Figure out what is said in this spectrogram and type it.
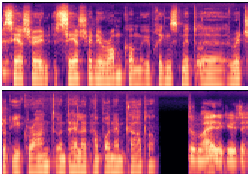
Sehr schön, sehr schöne Romcom übrigens mit äh, Richard E. Grant und Helena Bonham Carter. Du meine Güte.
